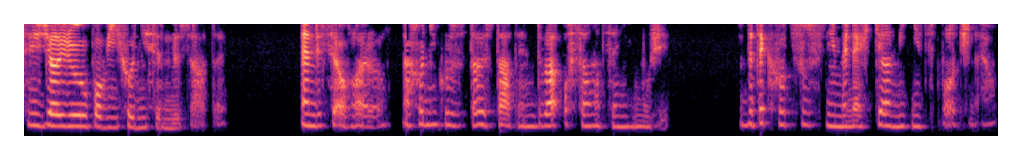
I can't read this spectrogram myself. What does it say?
Sjížděli dolů po východní sedmdesáté. Andy se ohlédl. Na chodníku zůstali stát jen dva osamocení muži. Zbytek chodců s nimi nechtěl mít nic společného.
